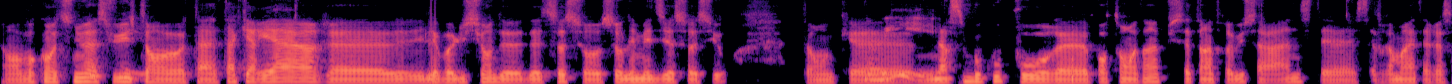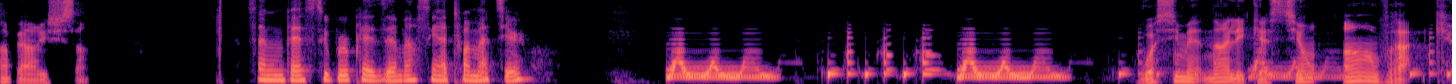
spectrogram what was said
on va continuer à suivre ta, carrière et l'évolution de, ça sur, les médias sociaux. Donc, merci beaucoup pour, pour ton temps puis cette entrevue, Sarah Anne. C'était vraiment intéressant et enrichissant. Ça me fait super plaisir. Merci à toi, Mathieu. Voici maintenant les questions en vrac.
